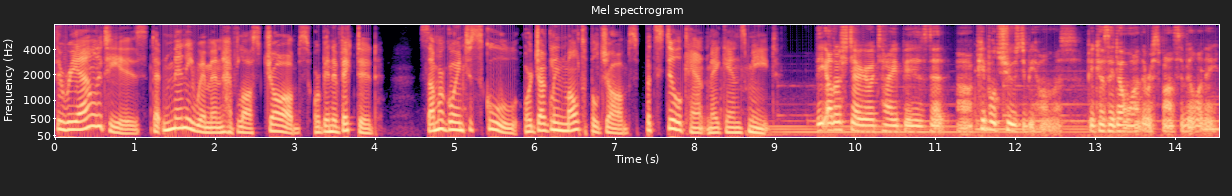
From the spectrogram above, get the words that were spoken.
The reality is that many women have lost jobs or been evicted. Some are going to school or juggling multiple jobs, but still can't make ends meet. The other stereotype is that uh, people choose to be homeless because they don't want the responsibility.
